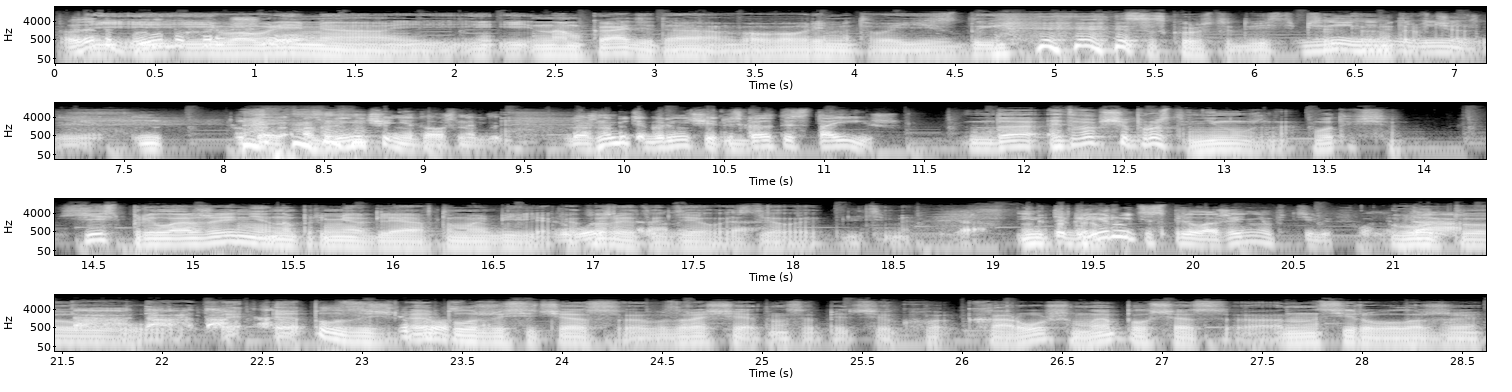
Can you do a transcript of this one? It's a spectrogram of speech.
Вот это и, было бы и хорошо. во время, и, и, и на МКАДе, да, во, во время твоей езды со скоростью 250 не, км в час. Не, не. Тут ограничения должны быть. Должны быть ограничения. То есть, когда ты стоишь. Да, это вообще просто не нужно. Вот и все. Есть приложение, например, для автомобиля, которое стороны, это дело да. сделает для тебя. Да. Интегрируйте с приложением в телефоне. Вот да, да, да, да, Apple, же, Apple же сейчас возвращает нас опять все к, хорошему. Apple сейчас анонсировала же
